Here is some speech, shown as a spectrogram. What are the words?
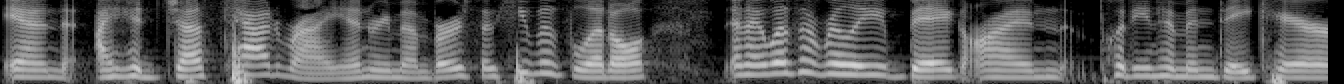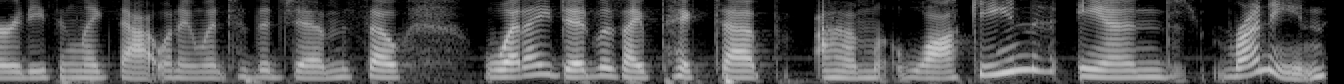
and I had just had Ryan. Remember, so he was little, and I wasn't really big on putting him in daycare or anything like that when I went to the gym. So what I did was I picked up um, walking and running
